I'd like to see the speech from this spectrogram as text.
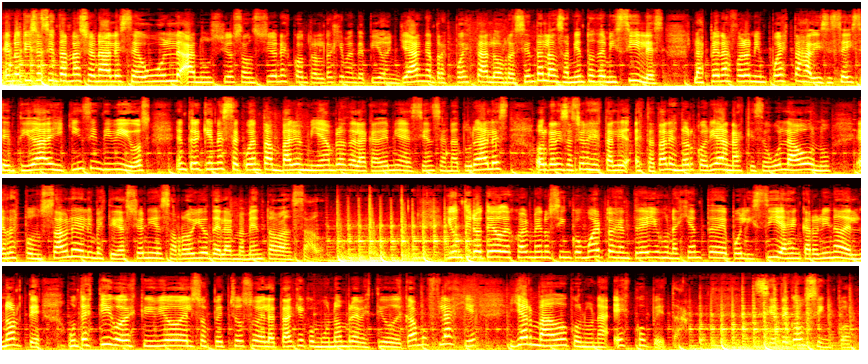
En noticias internacionales, Seúl anunció sanciones contra el régimen de Pyongyang en respuesta a los recientes lanzamientos de misiles. Las penas fueron impuestas a 16 entidades y 15 individuos, entre quienes se cuentan varios miembros de la Academia de Ciencias Naturales, organizaciones estatales norcoreanas que, según la ONU, es responsable de la investigación y desarrollo del armamento avanzado. Y un tiroteo dejó al menos cinco muertos, entre ellos un agente de policías en Carolina del Norte. Un testigo describió el sospechoso del ataque como un hombre vestido de camuflaje y armado con una escopeta. 7,5.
